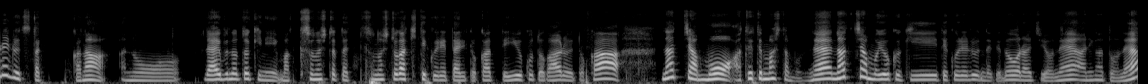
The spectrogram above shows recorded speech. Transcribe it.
れるっつったかな。あのライブの時に、まあ、その人たち、その人が来てくれたりとかっていうことがあるとか、なっちゃんも当ててましたもんね。なっちゃんもよく聞いてくれるんだけど、ラジオね。ありがとうね。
